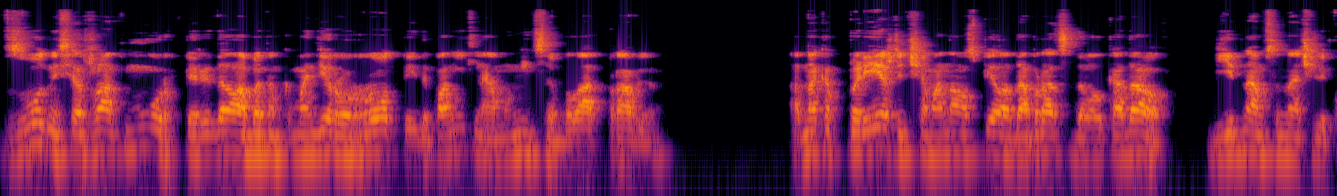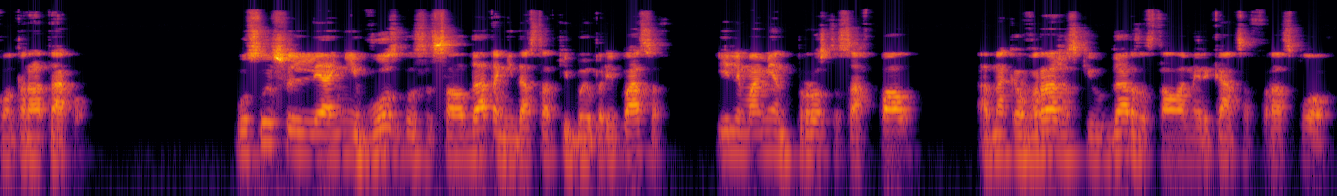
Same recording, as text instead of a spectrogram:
Взводный сержант Мур передал об этом командиру роты, и дополнительная амуниция была отправлена. Однако прежде чем она успела добраться до волкодавов, вьетнамцы начали контратаку. Услышали ли они возгласы солдат о недостатке боеприпасов, или момент просто совпал, однако вражеский удар застал американцев врасплох.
